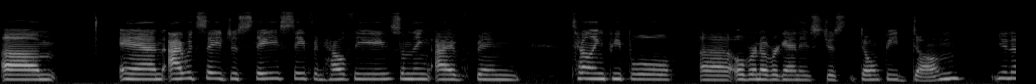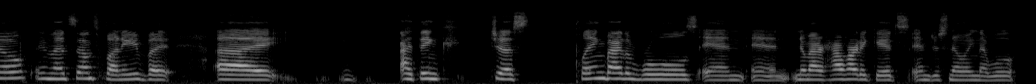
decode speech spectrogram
Um, and I would say just stay safe and healthy. Something I've been telling people uh, over and over again is just don't be dumb, you know? And that sounds funny, but uh, I think just playing by the rules and and no matter how hard it gets and just knowing that we'll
